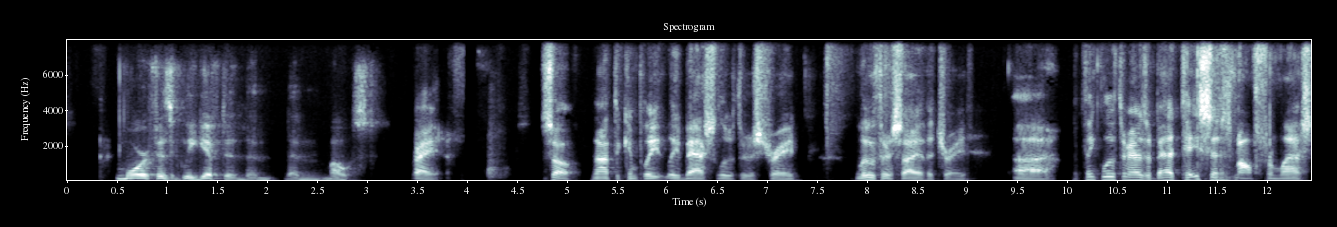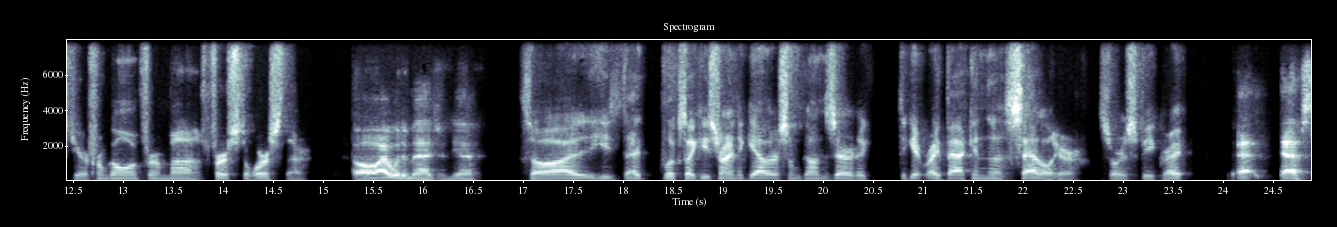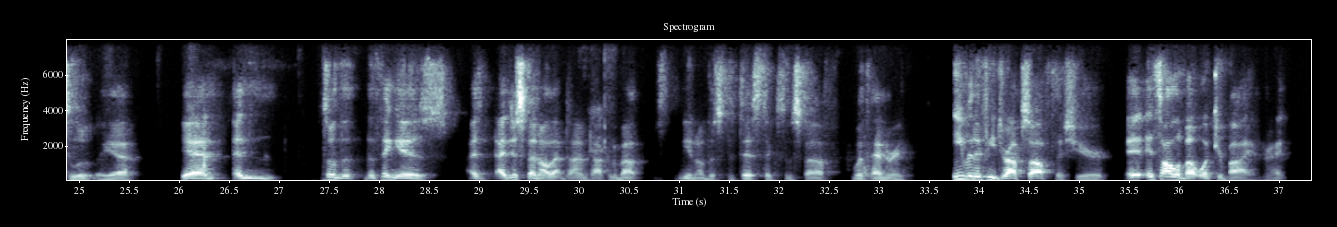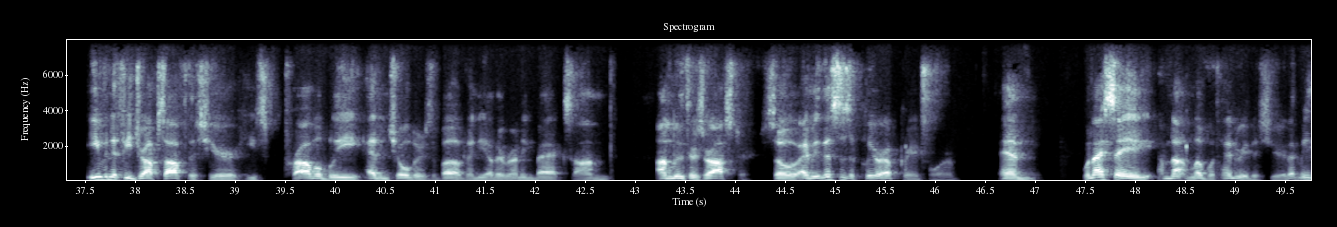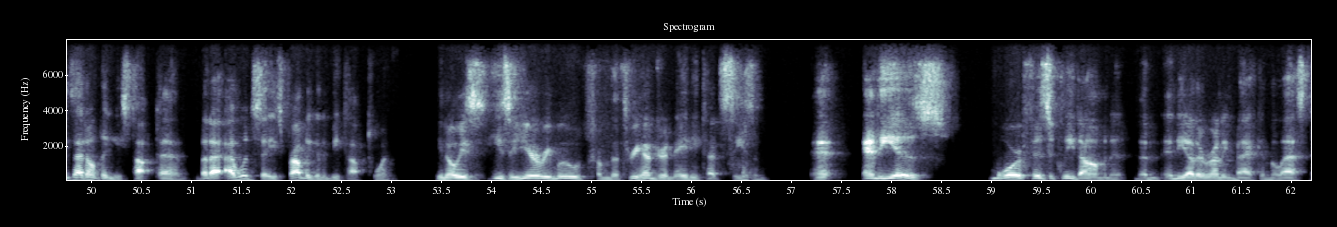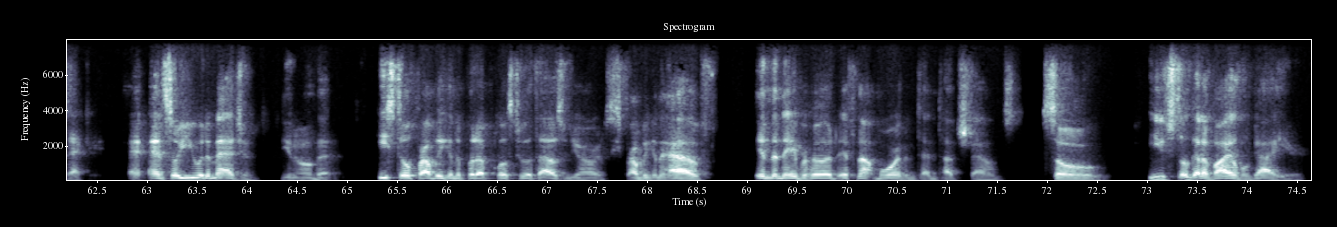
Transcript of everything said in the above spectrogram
more physically gifted than than most. Right. So, not to completely bash Luther's trade, Luther's side of the trade. Uh, I think Luther has a bad taste in his mouth from last year, from going from uh, first to worst there. Oh, I would imagine, yeah. So uh, he's that looks like he's trying to gather some guns there to to get right back in the saddle here, so to speak, right? absolutely, yeah, yeah, and, and so the the thing is, I I just spent all that time talking about you know the statistics and stuff with Henry. Even if he drops off this year, it, it's all about what you're buying, right? Even if he drops off this year, he's probably head and shoulders above any other running backs on on Luther's roster. So I mean, this is a clear upgrade for him. And when I say I'm not in love with Henry this year, that means I don't think he's top 10, but I, I would say he's probably going to be top 20. You know, he's he's a year removed from the 380 touch season, and, and he is more physically dominant than any other running back in the last decade. And, and so you would imagine, you know, that he's still probably going to put up close to a thousand yards. He's probably going to have in the neighborhood, if not more than 10 touchdowns. So you've still got a viable guy here.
